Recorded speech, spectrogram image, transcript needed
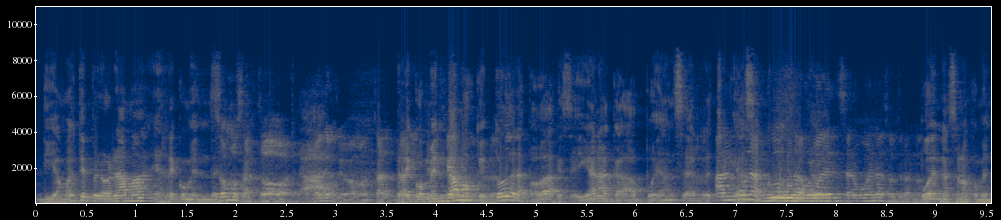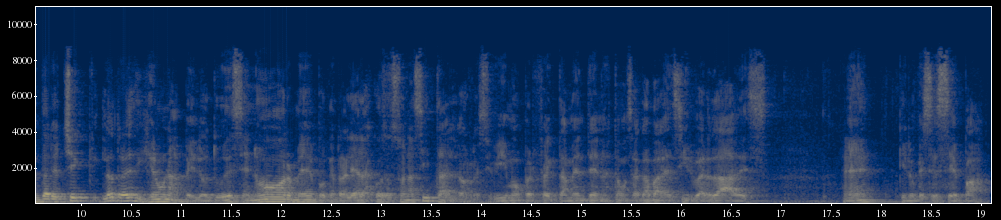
digamos, este programa es recomendable. somos actores Claro. tampoco que vamos a estar tan Recomendamos que todas las pavadas que se digan acá puedan ser algunas cosas pueden ser buenas otras no Pueden hacer unos comentarios. Che, la otra vez dijeron una pelotudez enorme, porque en realidad las cosas son así, tal, lo recibimos perfectamente, no estamos acá para decir verdades. ¿eh? Quiero que se sepa.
